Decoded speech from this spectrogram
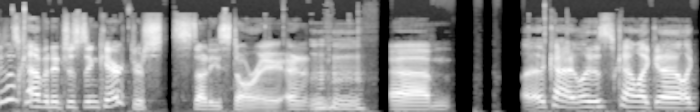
this is kind of an interesting character study story and mhm. um uh, kind of like this is kind of like a like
